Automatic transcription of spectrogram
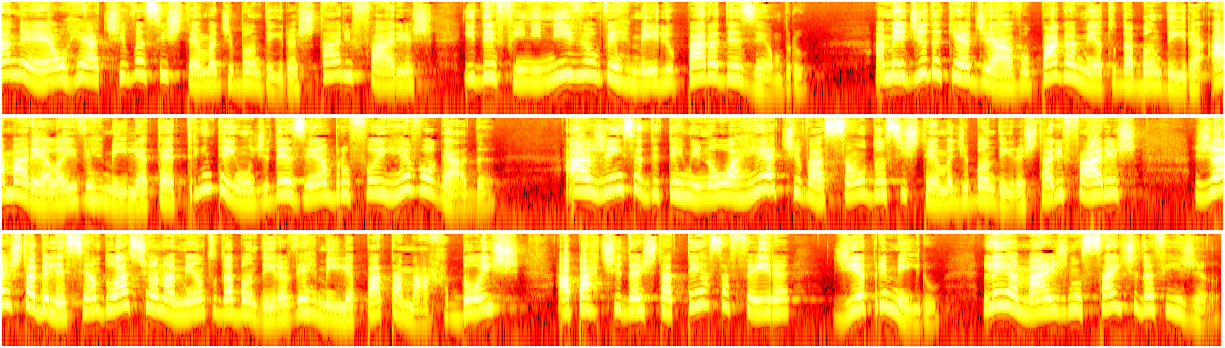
A ANEEL reativa sistema de bandeiras tarifárias e define nível vermelho para dezembro. A medida que adiava o pagamento da bandeira amarela e vermelha até 31 de dezembro foi revogada. A agência determinou a reativação do sistema de bandeiras tarifárias, já estabelecendo o acionamento da bandeira vermelha patamar 2 a partir desta terça-feira, dia 1. Leia mais no site da Firjan.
